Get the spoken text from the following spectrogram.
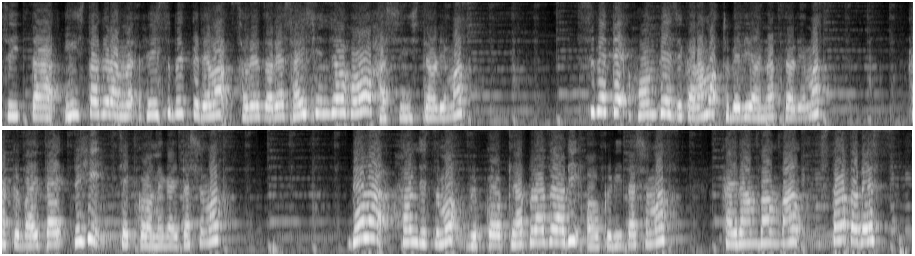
Twitter、Instagram、Facebook ではそれぞれ最新情報を発信しております。すべてホームページからも飛べるようになっております。各媒体ぜひチェックをお願いいたします。では本日も仏教ケアプラザよりお送りいたします。回覧バンバンスタートです。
